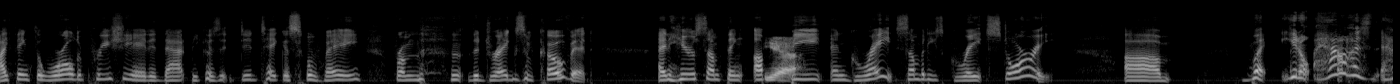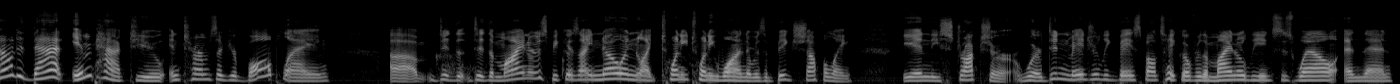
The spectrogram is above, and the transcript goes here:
I think the world appreciated that because it did take us away from the, the dregs of COVID. And here's something upbeat yeah. and great, somebody's great story. Um, but you know how has how did that impact you in terms of your ball playing? Um, did the, did the minors because I know in like 2021 there was a big shuffling in the structure where didn't Major League Baseball take over the minor leagues as well, and then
